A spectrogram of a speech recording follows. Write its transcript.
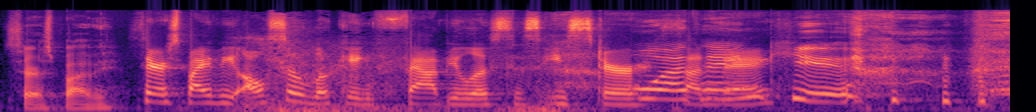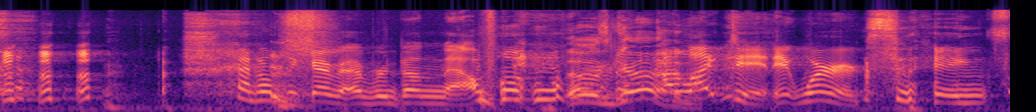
Sarah Spivey. Sarah Spivey also looking fabulous this Easter well, Sunday. Thank you. I don't think I've ever done that one. That was good. I liked it. It works. Thanks.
